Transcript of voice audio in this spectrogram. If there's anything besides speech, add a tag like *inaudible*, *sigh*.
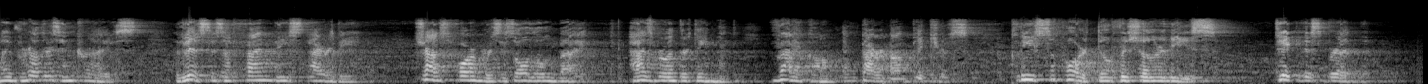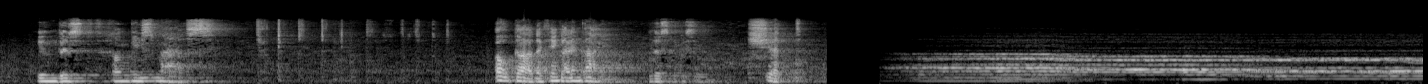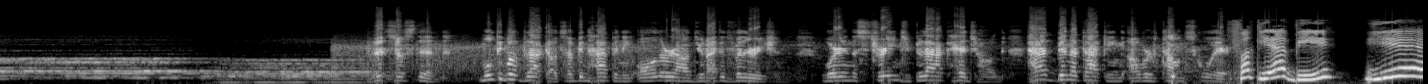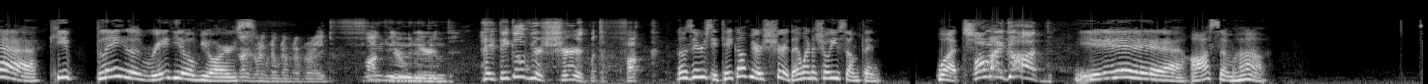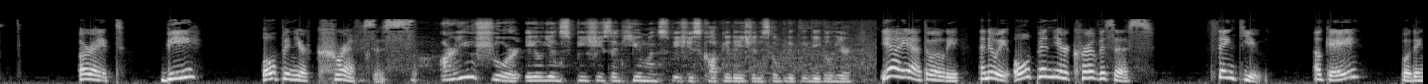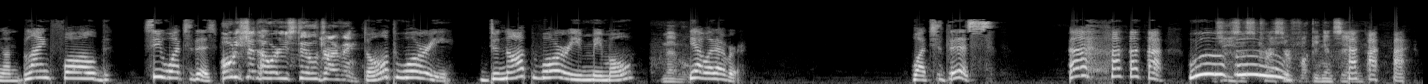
My brothers in Christ, this is a fan-based parody. Transformers is all owned by Hasbro Entertainment, Viacom, and Paramount Pictures. Please support the official release. Take this bread in this on this mass. Oh god, I think I am dying. This episode. Shit. This just in. Multiple blackouts have been happening all around United Federation, wherein a strange black hedgehog had been attacking our town square. Fuck yeah, B. Yeah. Keep playing the radio of yours. Fuck, you're weird. Hey, take off your shirt. What the fuck? No, seriously, take off your shirt. I want to show you something. Watch. Oh my god! Yeah. Awesome, huh? Alright. B. Open your crevices. Are you sure alien species and human species copulation is completely legal here? Yeah, yeah, totally. Anyway, open your crevices. Thank you. Okay? Putting on blindfold. See, watch this. Holy shit, how are you still driving? Don't worry. Do not worry, Mimo. Memo. Yeah, whatever. Watch this. Ah, ha, ha, ha. Woohoo! Jesus Christ, you're fucking insane. *laughs*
